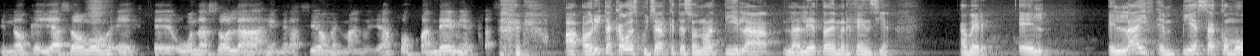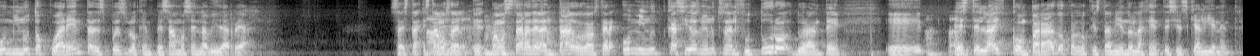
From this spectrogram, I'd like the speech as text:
sino que ya somos este, una sola generación, hermano, ya post pandemia casi. Ahorita acabo de escuchar que te sonó a ti la, la alerta de emergencia. A ver, el, el live empieza como un minuto 40 después de lo que empezamos en la vida real. O sea, estamos, eh, vamos a estar adelantados, vamos a estar un minuto, casi dos minutos en el futuro durante eh, este live comparado con lo que está viendo la gente si es que alguien entra.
